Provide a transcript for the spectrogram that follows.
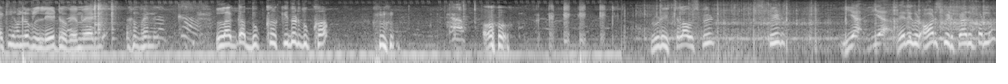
एक्चुअली हम लोग लेट हो गए। मैं मैंने लगा दुखा। किधर दुखा? ओह। रूडी चलाओ स्पीड स्पीड या या। वेरी गुड और स्पीड पैर ऊपर लो।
